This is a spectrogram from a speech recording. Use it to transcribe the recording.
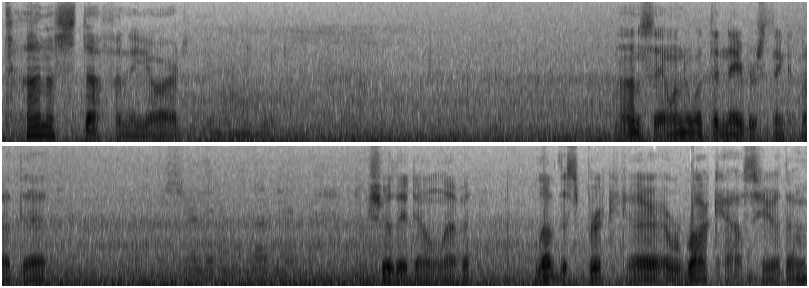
ton of stuff in the yard. Honestly, I wonder what the neighbors think about that. I'm sure, they don't love it. I'm sure they don't love it. Love this brick uh, rock house here, though.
